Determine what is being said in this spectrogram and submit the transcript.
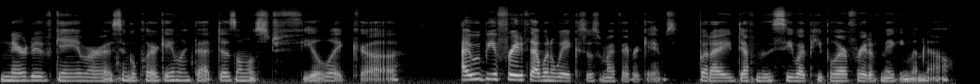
narrative game or a single player game like that does almost feel like uh I would be afraid if that went away because those are my favorite games. But I definitely see why people are afraid of making them now.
